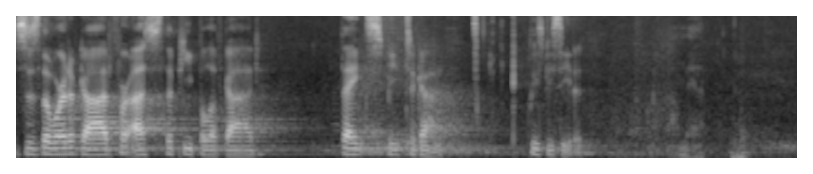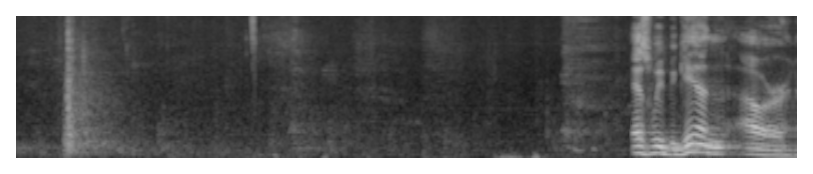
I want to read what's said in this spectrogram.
This is the word of God for us, the people of God. Thanks be to God. Please be seated. Amen. As we begin our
